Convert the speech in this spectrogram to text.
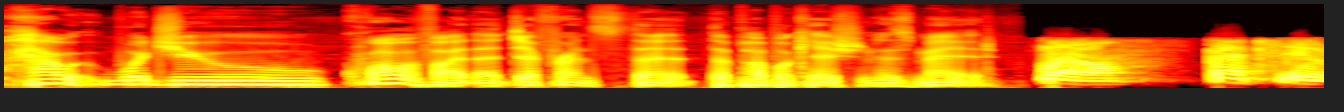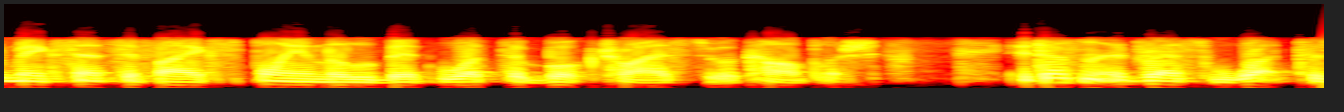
how would you qualify that difference that the publication has made? Well, perhaps it would make sense if I explain a little bit what the book tries to accomplish. It doesn't address what to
